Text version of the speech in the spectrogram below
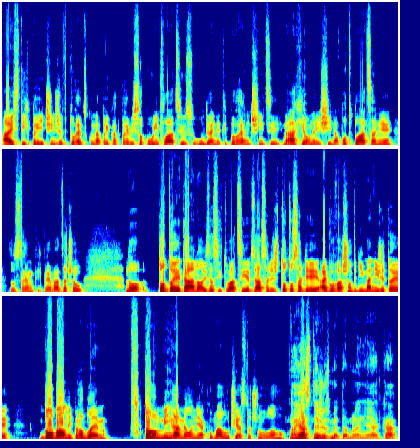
aj z tých príčin, že v Turecku napríklad pre vysokú infláciu sú údajne tí pohraničníci náchylnejší na podplácanie zo strany tých prevádzačov. No toto je tá analýza situácie v zásade, že toto sa deje aj vo vašom vnímaní, že to je globálny problém, v ktorom my hráme len nejakú malú čiastočnú úlohu? No jasné, že sme tam len nejaká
